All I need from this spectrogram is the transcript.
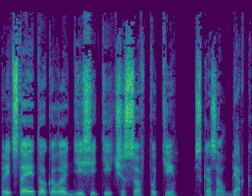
«Предстоит около десяти часов пути», — сказал Берг.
